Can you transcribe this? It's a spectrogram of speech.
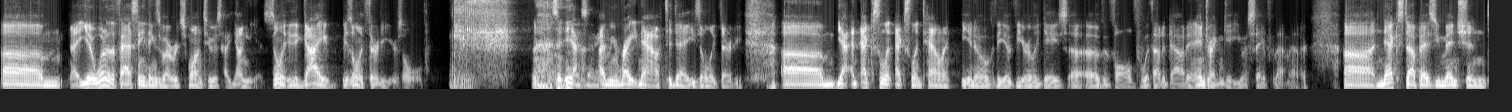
Um, uh, you know, one of the fascinating things about Rich Swann too is how young he is. He's only the guy is only thirty years old. yeah, I mean, right now, today, he's only thirty. Um, yeah, an excellent, excellent talent. You know, of the of the early days uh, of Evolve, without a doubt, and, and Dragon Gate USA for that matter. Uh, next up, as you mentioned,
